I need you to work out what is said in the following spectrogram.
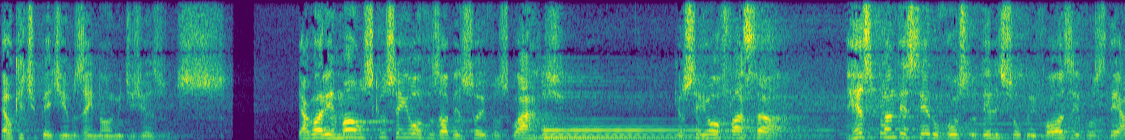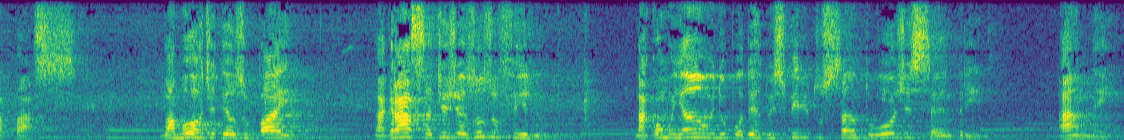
É o que te pedimos em nome de Jesus. E agora, irmãos, que o Senhor vos abençoe e vos guarde. Que o Senhor faça resplandecer o rosto dele sobre vós e vos dê a paz. No amor de Deus o Pai, na graça de Jesus o Filho, na comunhão e no poder do Espírito Santo, hoje e sempre. Amém.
